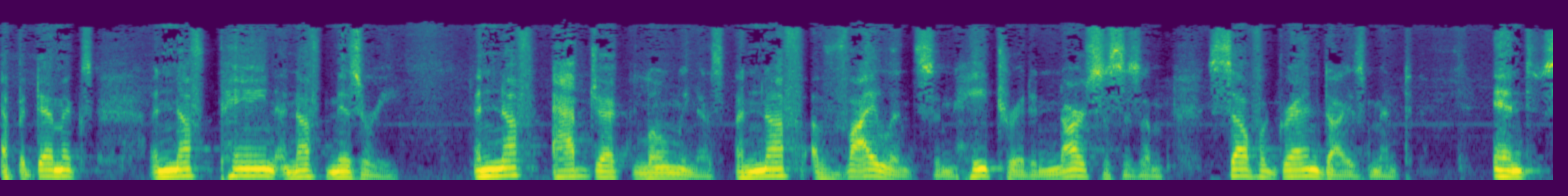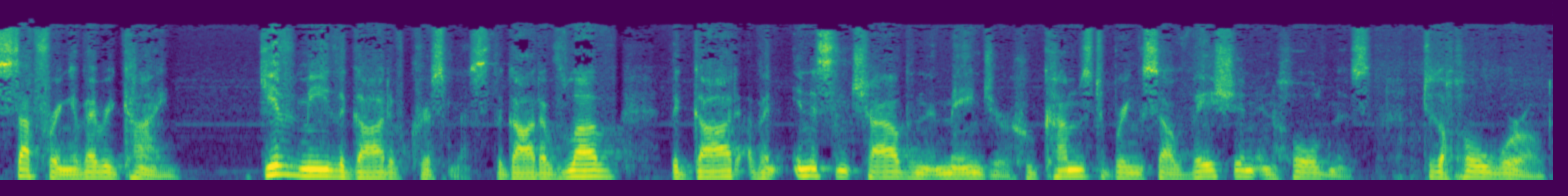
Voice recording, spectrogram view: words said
epidemics, enough pain, enough misery, enough abject loneliness, enough of violence and hatred and narcissism, self aggrandizement, and suffering of every kind. Give me the God of Christmas, the God of love, the God of an innocent child in the manger who comes to bring salvation and wholeness to the whole world,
